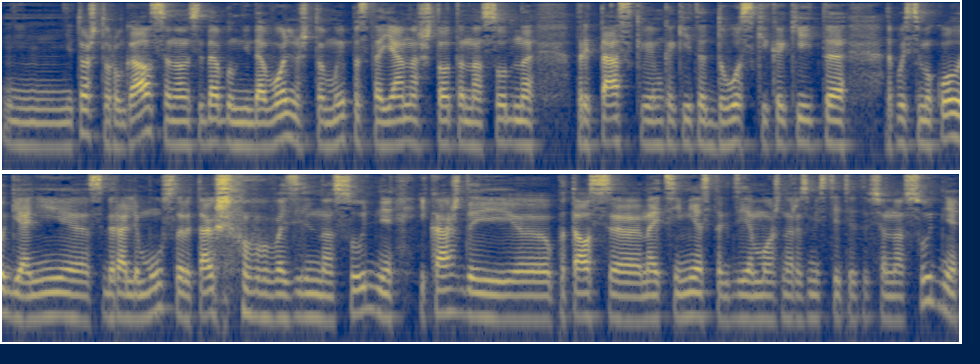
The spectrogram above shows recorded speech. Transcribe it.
не то что ругался, но он всегда был недоволен, что мы постоянно что-то на судно притаскиваем, какие-то доски, какие-то, допустим, экологи, они собирали мусор и также его вывозили на судне, и каждый э, пытался найти место, где можно разместить это все на судне.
